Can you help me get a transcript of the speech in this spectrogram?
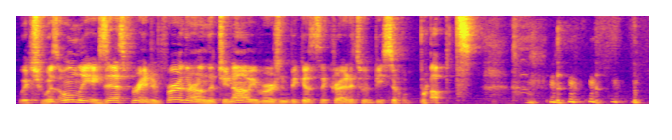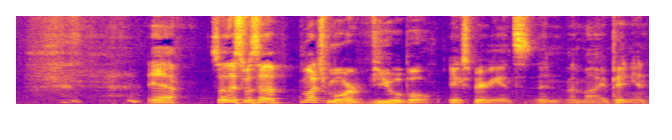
Which was only exasperated further on the Toonami version because the credits would be so abrupt. yeah. So this was a much more viewable experience, in, in my opinion.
